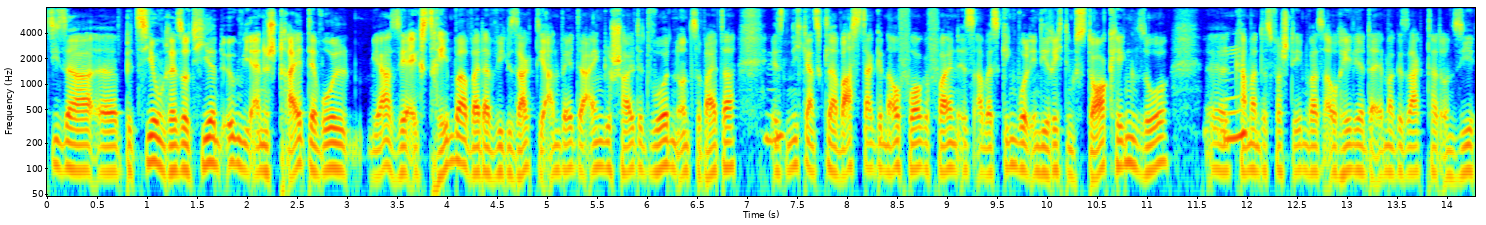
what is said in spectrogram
dieser äh, Beziehung resultierend irgendwie einen Streit, der wohl ja sehr extrem war, weil da, wie gesagt, die Anwälte eingeschaltet wurden und so weiter. Ist nicht ganz klar, was da genau vorgefallen ist, aber es ging wohl in die Richtung Stalking. So äh, kann man das verstehen, was Aurelia da immer gesagt hat. Und sie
